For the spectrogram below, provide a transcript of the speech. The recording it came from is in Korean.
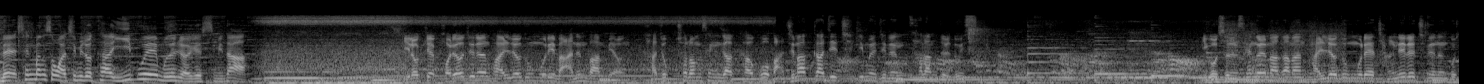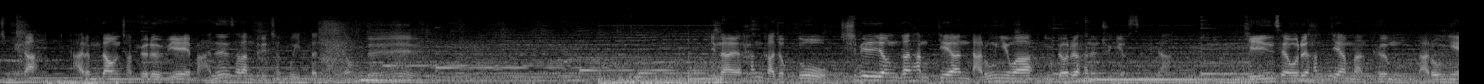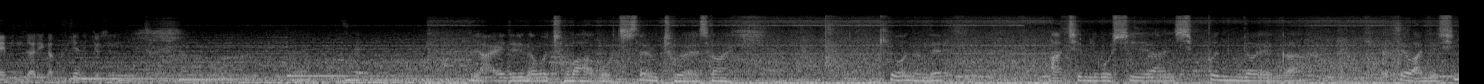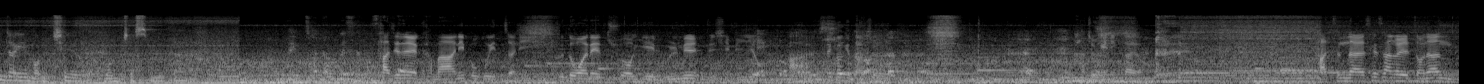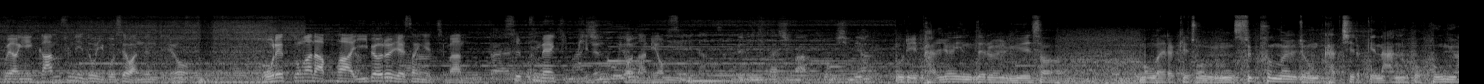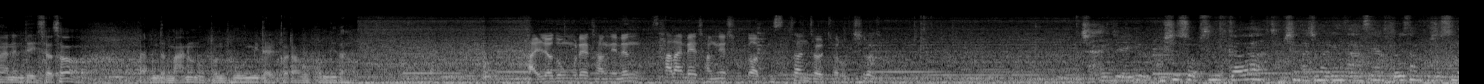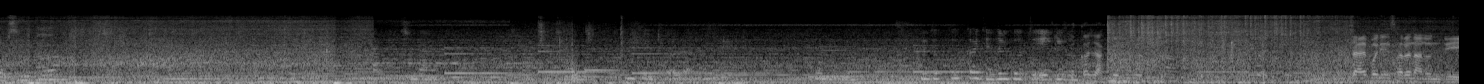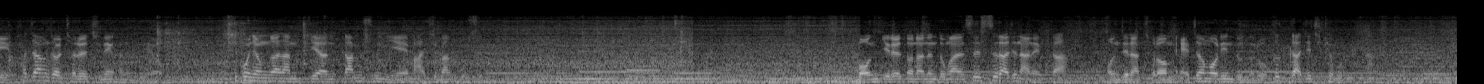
네, 생방송 아침이 좋다 2부의 문을 열겠습니다. 이렇게 버려지는 반려동물이 많은 반면 가족처럼 생각하고 마지막까지 책임을 지는 사람들도 있습니다. 이곳은 생을 마감한 반려동물의 장례를 치르는 곳입니다. 아름다운 잡뼈를 위해 많은 사람들이 찾고 있다는데요. 네. 이날 한 가족도 11년간 함께한 나롱이와 이별을 하는 중이었습니다. 긴 세월을 함께한 만큼 나롱이의 빈자리가 크게 느껴지는 아이들이 너무 좋아하고 치사를 좋아해서 키웠는데 아침 7시 한 10분 전인가 그때 완전 심장이 멈추, 멈췄습니다. 사진을 가만히 보고 있자니 그동안의 추억이 물밀듯이 밀려옵니다. 아, 생각이 나죠. 가족이니까요. 같은 날 세상을 떠난 고양이 깜순이도 이곳에 왔는데요. 오랫동안 아파 이별을 예상했지만 슬픔의 깊이는 변함이 없습니다. 우리 반려인들을 위해서 뭔가 이렇게 좀 슬픔을 좀 같이 이렇게 나누고 공유하는 데 있어서 나름대로 많은 어떤 도움이 될 거라고 봅니다. 반려동물의 장례는 사람의 장례식과 비슷한 절차로 치러집니다. 자 이제 여기 보실 수 없으니까 잠시 마지막 인사하세요. 더 이상 보실 수는 없습니다. 그래도 끝까지 늙어도 애기고 끝까지 아껴주는 짧은 인사를 나눈 뒤 화장 절차를 진행하는데요. 15년간 함께한 깜순이의 마지막 모습. 먼 길을 떠나는 동안 쓸쓸하진 않을까 언제나처럼 애정 어린 눈으로 끝까지 지켜봅니다.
